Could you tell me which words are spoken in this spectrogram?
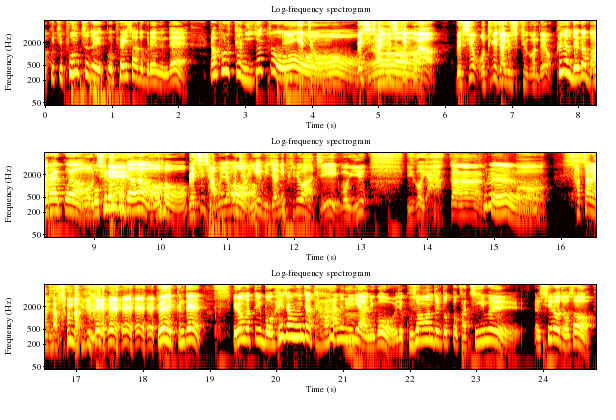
어. 그치 폰트도 있고 프레이사도 그랬는데 라포르탄 이겠죠. 이겠죠. 메시 잔류시킬 야. 거야. 메시 어떻게 잔류시킨 건데요? 그냥 내가 말할 거야. 어, 뭐 친해. 그런 거잖아. 어. 어. 메시 잡으려면 어. 장기 비전이 필요하지. 뭐 이, 이거 약간 그래. 어, 사짜 냄새가 좀 나긴 해. 그래 근데 이런 것들이 뭐 회장 혼자 다 하는 음. 일이 아니고 이제 구성원들도 또 같이 힘을 실어줘서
